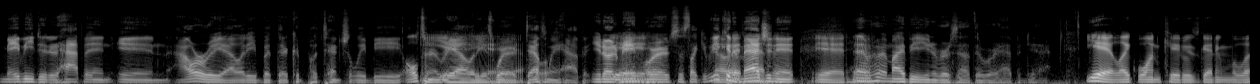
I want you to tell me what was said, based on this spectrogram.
maybe did it happen in our reality, but there could potentially be alternate Yeah, realities yeah, where yeah. it definitely happened. You know what Yeah, I mean? yeah. Where it's just like if you No, can it imagine happened. it, Yeah, it then it might be a universe out there where it happened. Yeah. Yeah, like one kid was getting mole-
